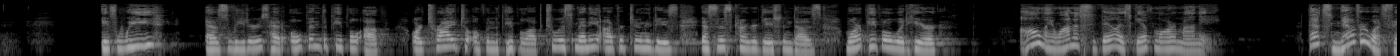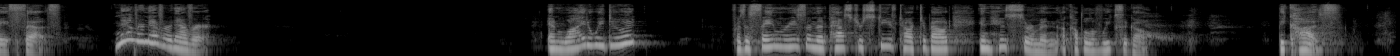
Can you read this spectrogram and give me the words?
if we as leaders had opened the people up or tried to open the people up to as many opportunities as this congregation does, more people would hear, all they want us to do is give more money. That's never what faith says. Never, never, never. And why do we do it? For the same reason that Pastor Steve talked about in his sermon a couple of weeks ago. Because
